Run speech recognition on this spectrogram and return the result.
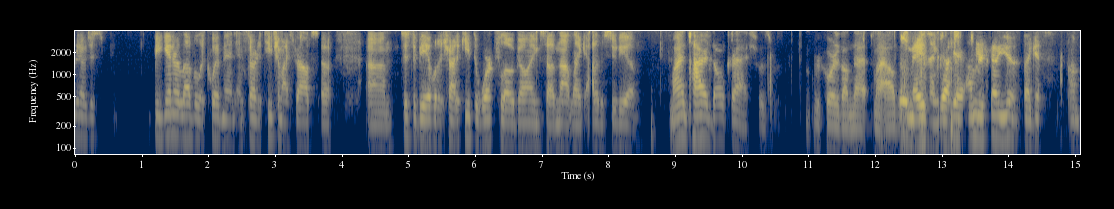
you know just beginner level equipment and started teaching myself. So um, just to be able to try to keep the workflow going, so I'm not like out of the studio. my entire "Don't Crash" was recorded on that. My It's album. amazing. Yeah, here I'm gonna show you. Like it's I'm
